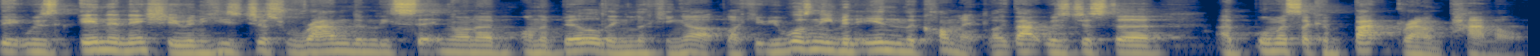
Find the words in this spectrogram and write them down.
it was in an issue and he's just randomly sitting on a on a building looking up. Like he wasn't even in the comic. Like that was just a, a almost like a background panel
